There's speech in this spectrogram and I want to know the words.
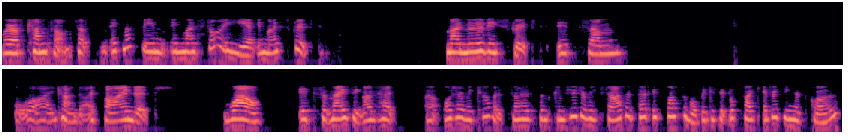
where I've come from. So it must be in, in my story here, in my script, my movie script. It's um. Why can't I find it? Wow, it's amazing. I've had uh, auto recovered. So has the computer restarted? That is possible because it looks like everything is closed.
